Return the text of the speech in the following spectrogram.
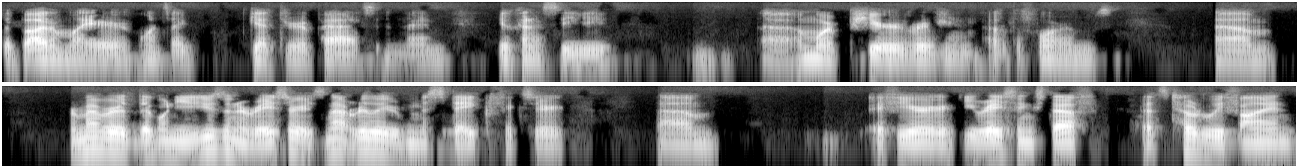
the bottom layer once I get through a pass, and then you'll kind of see uh, a more pure version of the forms. Um, remember that when you use an eraser, it's not really a mistake fixer. Um, if you're erasing stuff, that's totally fine.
